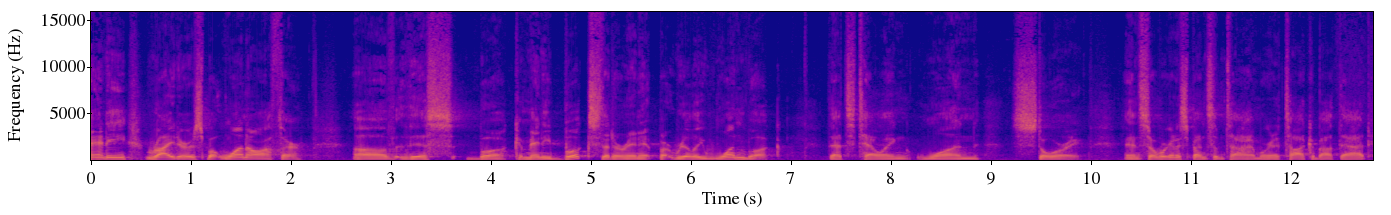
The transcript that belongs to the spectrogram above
many writers, but one author of this book. Many books that are in it, but really one book that's telling one story. And so we're going to spend some time. We're going to talk about that.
